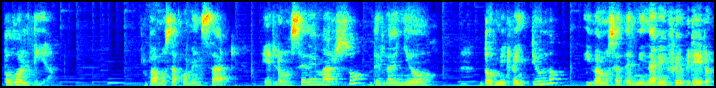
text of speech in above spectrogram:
todo el día. Vamos a comenzar el 11 de marzo del año 2021 y vamos a terminar en febrero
